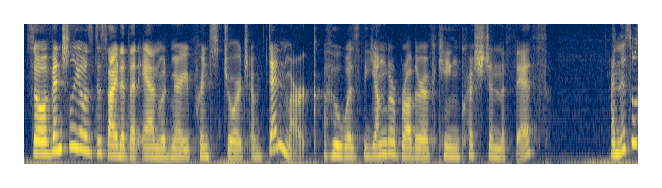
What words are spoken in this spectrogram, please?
So eventually it was decided that Anne would marry Prince George of Denmark, who was the younger brother of King Christian V. And this was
